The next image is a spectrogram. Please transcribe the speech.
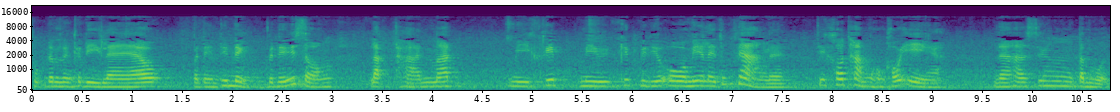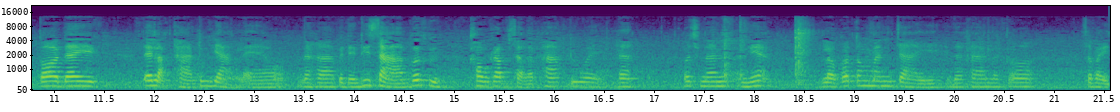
ถูกดำเนินคดีแล้ว ประเด็นที่หนึ่งประเด็นที่สองหลักฐานมัด มีคลิปมีคลิปวิดีโอมีอะไรทุกอย่างเลย ที่เขาทำของเขาเองอะนะคะซึ่งตำรวจก็ได้ได้หลักฐานทุกอย่างแล้วนะคะประเด็นที่สามก็คือเขารับสารภาพด้วยนะเพราะฉะนั้นอันเนี้ยเราก็ต้องมั่นใจนะคะแล้วก็สบาย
